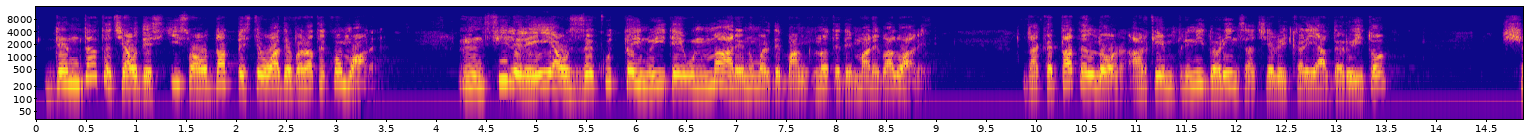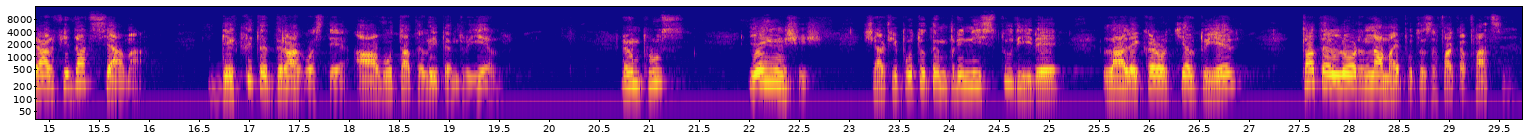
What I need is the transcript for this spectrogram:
de îndată ce au deschis-o, au dat peste o adevărată comoară. În filele ei au zăcut tăinuite un mare număr de bancnote de mare valoare. Dacă tatăl lor ar fi împlinit dorința celui care i-a dăruit-o și ar fi dat seama de câtă dragoste a avut tatălui pentru el. În plus, ei înșiși și-ar fi putut împlini studiile la ale căror cheltuieli, tatăl lor n-a mai putut să facă față.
